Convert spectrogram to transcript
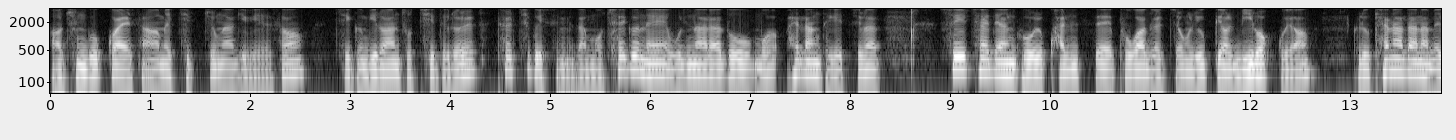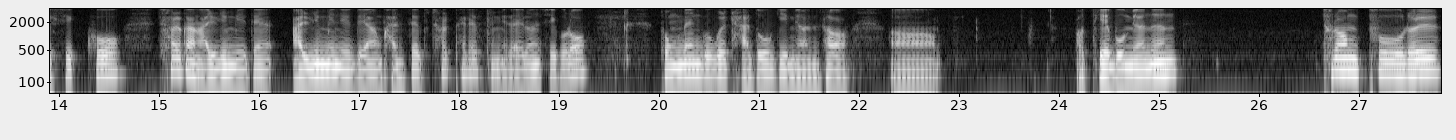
어, 중국과의 싸움에 집중하기 위해서 지금 이러한 조치들을 펼치고 있습니다. 뭐 최근에 우리나라도 뭐 해당되겠지만 수입차에 대한 고율 관세 부과 결정을 6개월 미뤘고요. 그리고 캐나다나 멕시코 철강 알루미늄에 대한 관세도 철폐를 했습니다. 이런 식으로 동맹국을 다독이면서 어, 어떻게 보면은 트럼프를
